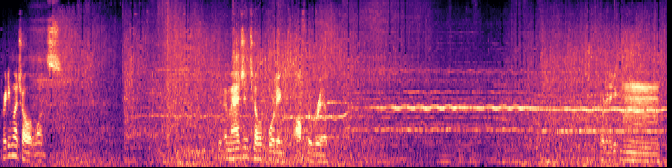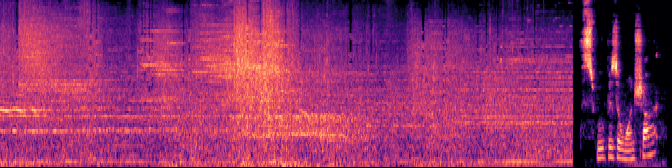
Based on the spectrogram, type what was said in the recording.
pretty much all at once. Imagine teleporting off the rib. What did he... Mm. Swoop is a one-shot?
